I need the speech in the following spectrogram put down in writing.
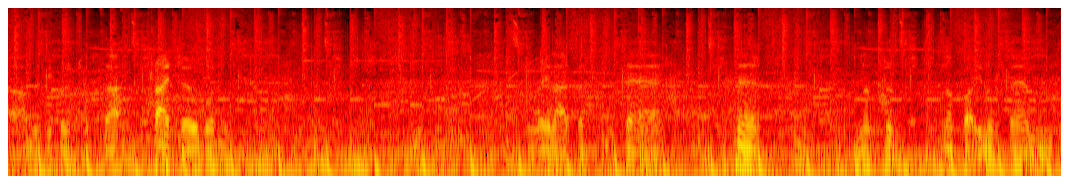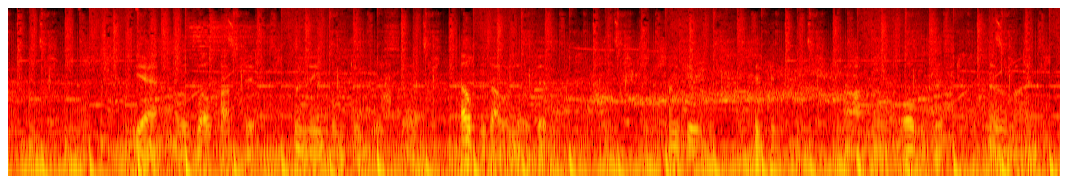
Oh, maybe could have took that. Tried to, but I realised that uh, not not got enough. Um, yeah, I was well past it when they bumped into us. So helped us out a little bit. Thank you. oh no, overdrift. Never mind.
